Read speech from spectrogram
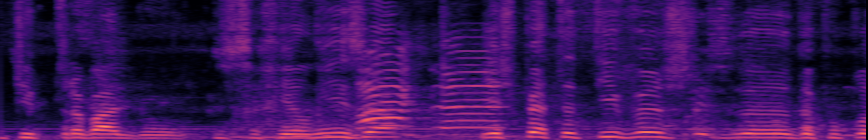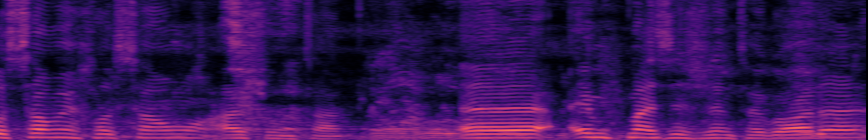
o tipo de trabalho que se realiza e as expectativas de, da população em relação à junta. Uh, é muito mais exigente agora,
